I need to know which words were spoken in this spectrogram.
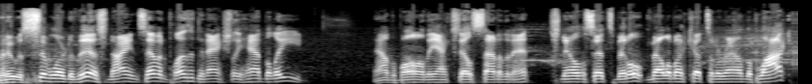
but it was similar to this. 9 7. Pleasanton actually had the lead. Now the ball on the Axtell side of the net. Snell sets middle. Melima cuts it around the block.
